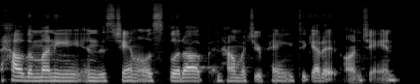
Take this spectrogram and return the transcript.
how the money in this channel is split up and how much you're paying to get it on chain.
